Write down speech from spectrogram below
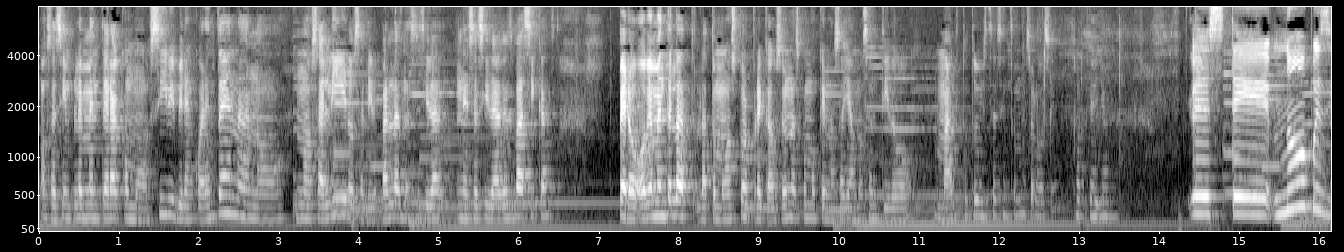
O sea, simplemente era como, sí, vivir en cuarentena, no, no salir o salir para las necesidad, necesidades básicas. Pero obviamente la, la, tomamos por precaución, no es como que nos hayamos sentido mal. ¿Tú tuviste síntomas o algo así? Porque yo... Este, no, pues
